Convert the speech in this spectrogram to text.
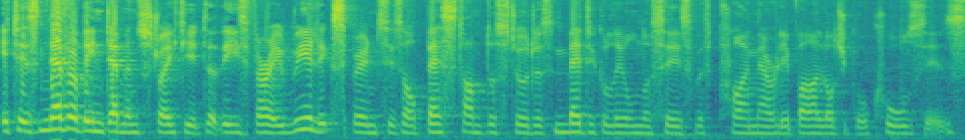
it has never been demonstrated that these very real experiences are best understood as medical illnesses with primarily biological causes.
